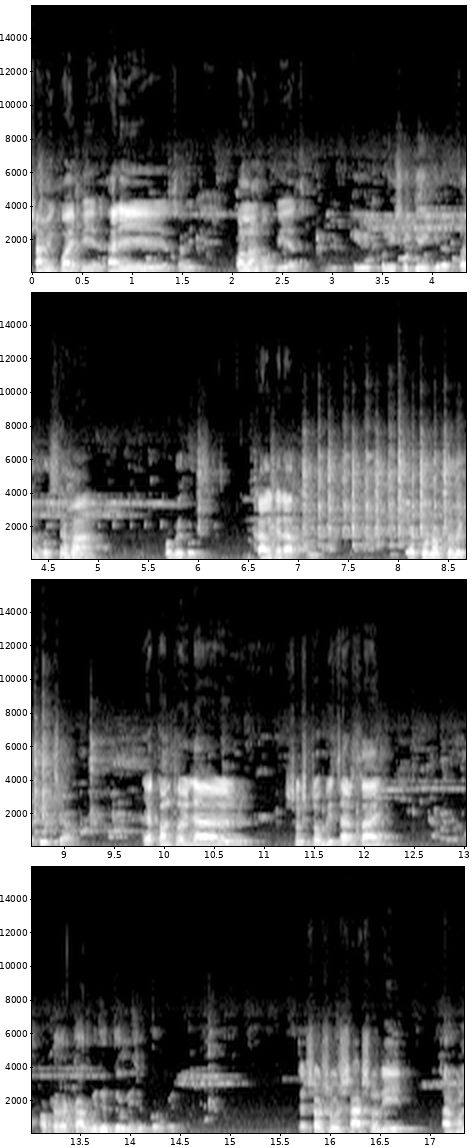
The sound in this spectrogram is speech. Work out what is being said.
স্বামী কয় পিয়ে আরে সরি কল্যাণপুর পিয়েছে কি পুলিশে গিয়ে গ্রেফতার করছে? হ্যাঁ। কবে করছে? কালকে রাত্রি। এখন আপনারা কি চান? এখন তো এটা সুষ্ঠু বিচার চাই। আপনারা কার বিরুদ্ধে অভিযোগ করবেন? তো শ্বশুর শাশুড়ি তারপর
